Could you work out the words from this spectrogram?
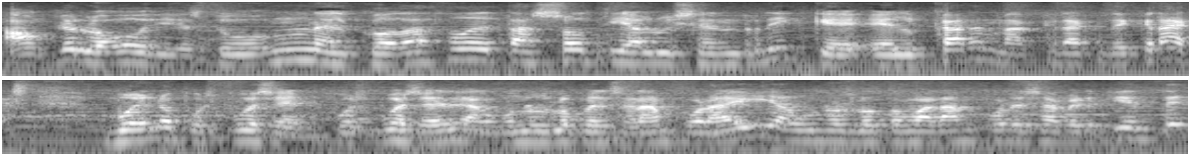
Aunque luego dices tú, mm, el codazo de Tassotti a Luis Enrique, el karma, crack de cracks. Bueno, pues puede ser, pues puede ser. Algunos lo pensarán por ahí, algunos lo tomarán por esa vertiente.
